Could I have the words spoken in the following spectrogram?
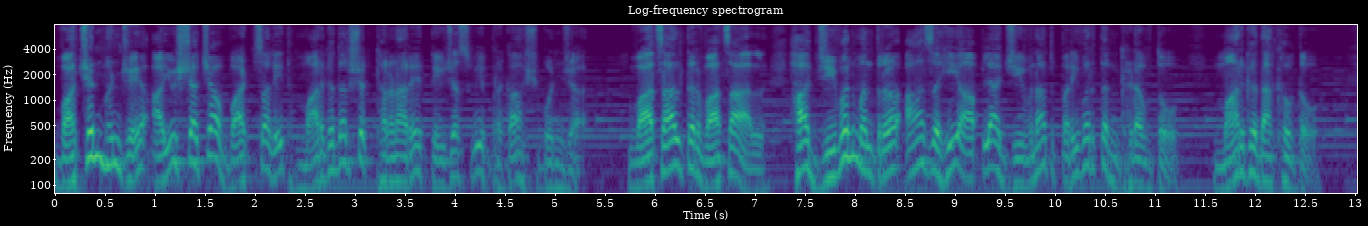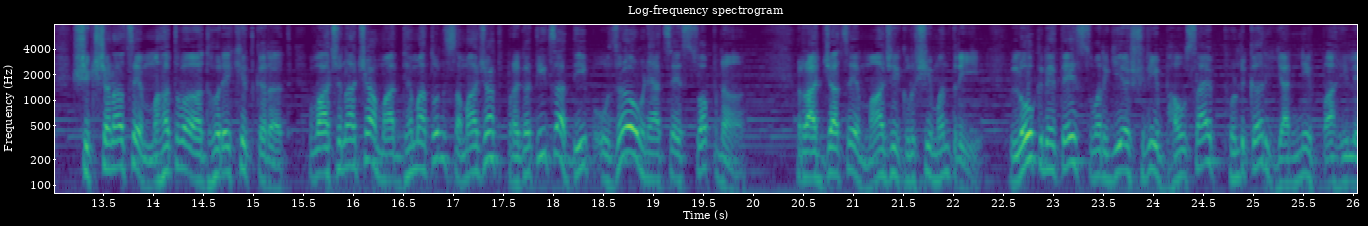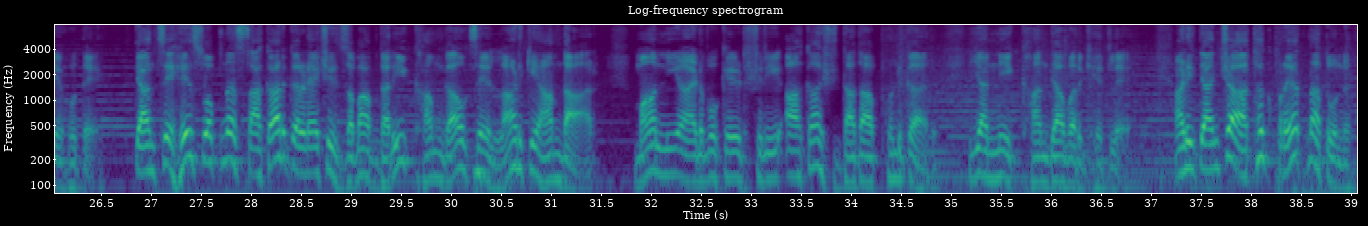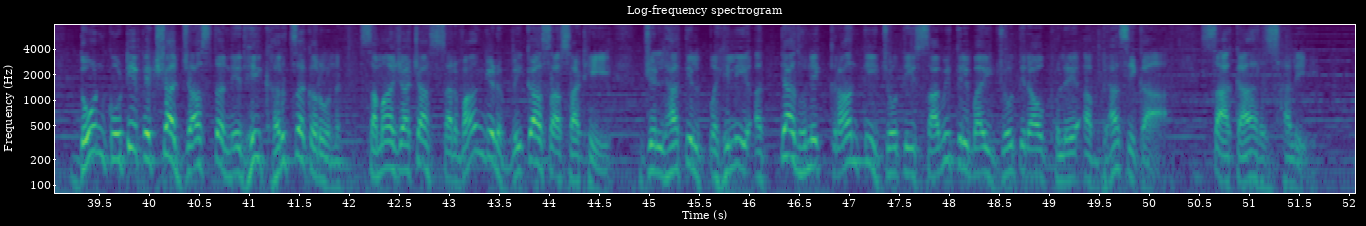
वाचन म्हणजे आयुष्याच्या वाटचालीत मार्गदर्शक ठरणारे तेजस्वी प्रकाशपुंज वाचाल तर वाचाल हा जीवन मंत्र आजही आपल्या जीवनात परिवर्तन घडवतो मार्ग दाखवतो. शिक्षणाचे महत्त्व अधोरेखित करत वाचनाच्या माध्यमातून समाजात प्रगतीचा दीप उजळवण्याचे स्वप्न. राज्याचे माजी कृषी मंत्री लोकनेते स्वर्गीय श्री भाऊसाहेब फुंडकर यांनी पाहिले होते. त्यांचे हे स्वप्न साकार करण्याची जबाबदारी खामगावचे लाडके आमदार माननीय ॲडव्होकेट श्री आकाश दादा फुंडकर यांनी खांद्यावर घेतले. आणि त्यांच्या अथक प्रयत्नातून दोन कोटीपेक्षा जास्त निधी खर्च करून समाजाच्या सर्वांगीण विकासासाठी जिल्ह्यातील पहिली अत्याधुनिक क्रांती ज्योती सावित्रीबाई ज्योतिराव फुले अभ्यासिका साकार झाली.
